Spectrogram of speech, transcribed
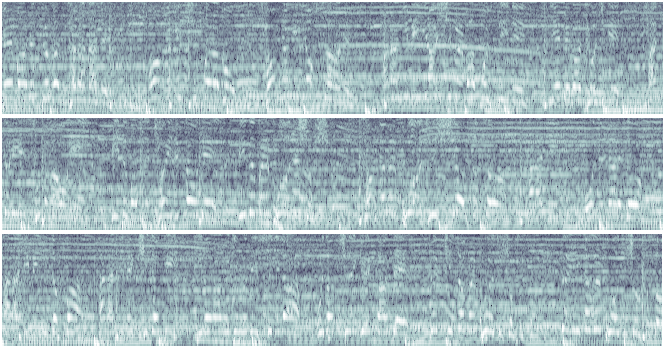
내 마른 뼈가 살아나네. 성령이 충만하고 성령이 역사하는 하나님의 일하심을 맛볼 수 있는 예배가 되어지길 간절히 소망하오니 믿음 없는 저희들 가운데 믿음을 부어주시옵시오. 성령을 부어주시옵소서. 하나님 날에도 하나님의 이적과 하나님의 기적이 일어나는 줄로 믿습니다. 우리 넘치는 교회 가운데 그 기적을 보여주시옵소서. 그 이적을 부어주시옵소서.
